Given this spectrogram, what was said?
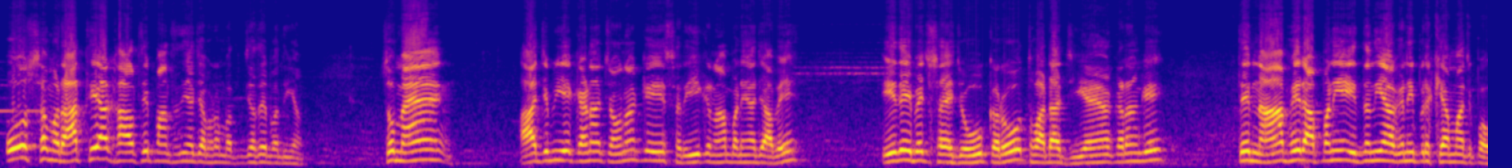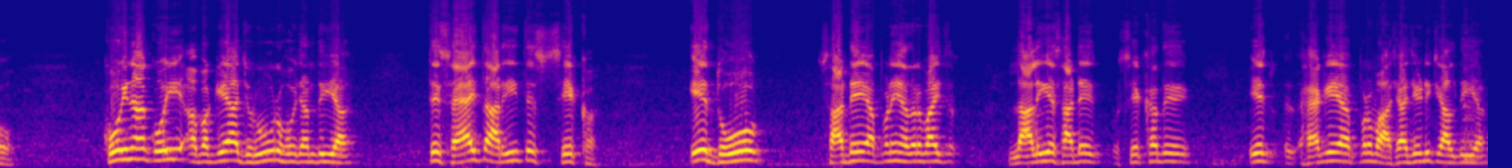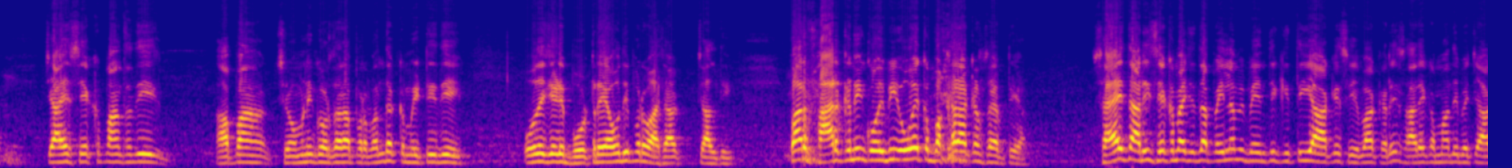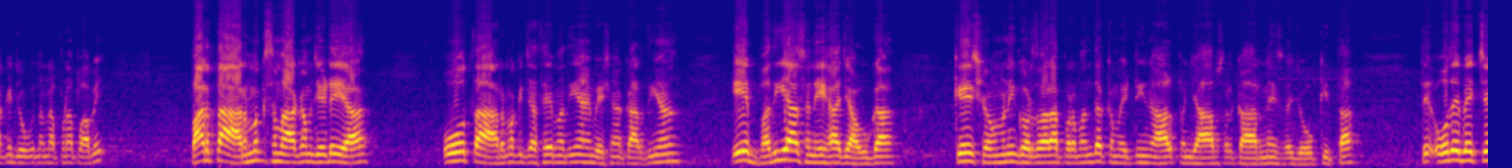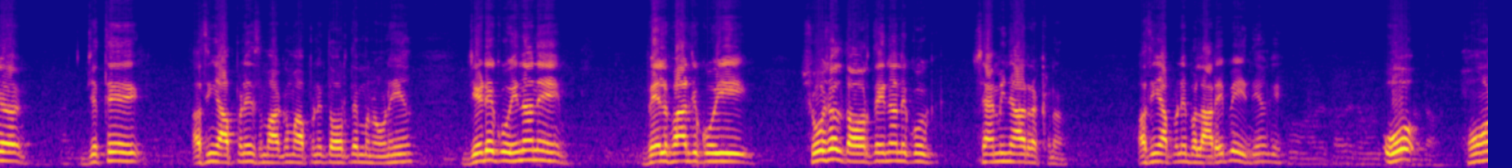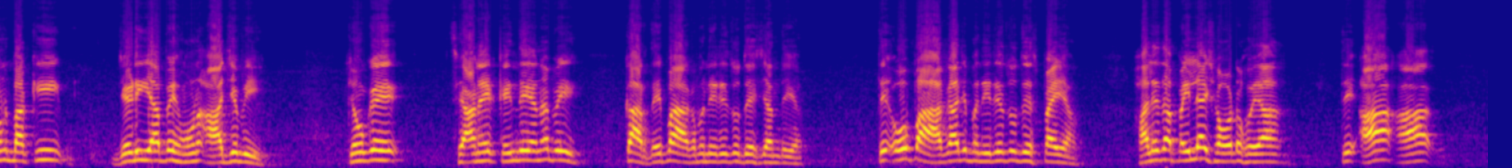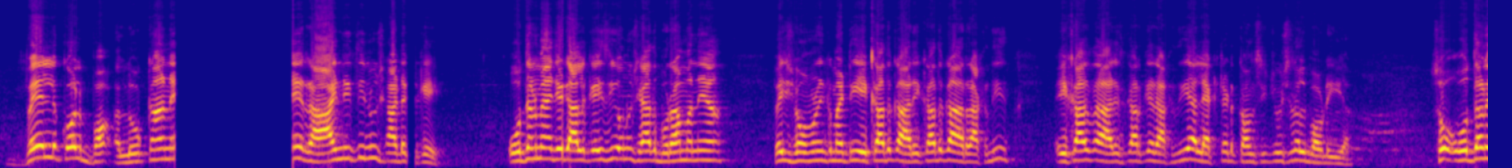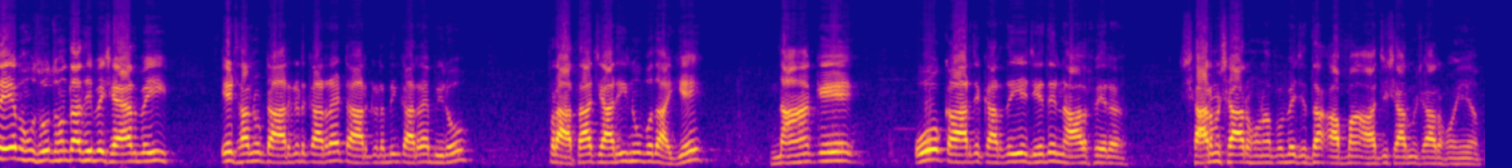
ਉਹ ਸਮਰੱਥ ਆ ਖਾਲਸੇ ਪੰਥ ਦੀਆਂ ਜਬਰ ਜਥੇਬੰਦੀਆਂ। ਸੋ ਮੈਂ ਅੱਜ ਵੀ ਇਹ ਕਹਿਣਾ ਚਾਹੁੰਦਾ ਕਿ ਇਹ ਸ਼ਰੀਕ ਨਾ ਬਣਿਆ ਜਾਵੇ। ਇਹਦੇ ਵਿੱਚ ਸਹਿਯੋਗ ਕਰੋ, ਤੁਹਾਡਾ ਜੀ ਆਇਆਂ ਕਰਾਂਗੇ ਤੇ ਨਾ ਫਿਰ ਆਪਣੀ ਇਦਾਂ ਦੀਆਂ ਅਗਨੀ ਪ੍ਰੀਖਿਆਵਾਂ ਚ ਪਾਓ। ਕੋਈ ਨਾ ਕੋਈ ਅਵਗਿਆ ਜ਼ਰੂਰ ਹੋ ਜਾਂਦੀ ਆ ਤੇ ਸਹਿਜਧਾਰੀ ਤੇ ਸਿੱਖ। ਇਹ ਦੋ ਸਾਡੇ ਆਪਣੇ ਅਦਰਵਾਈਜ਼ ਲਾ ਲਈਏ ਸਾਡੇ ਸਿੱਖ ਦੇ, ਇਹ ਹੈਗੇ ਆ ਪਰਿਭਾਸ਼ਾ ਜਿਹੜੀ ਚੱਲਦੀ ਆ, ਚਾਹੇ ਸਿੱਖ ਪੰਥ ਦੀ ਆਪਾਂ ਸ਼੍ਰੋਮਣੀ ਗੁਰਦੁਆਰਾ ਪ੍ਰਬੰਧਕ ਕਮੇਟੀ ਦੀ ਉਹਦੇ ਜਿਹੜੇ ਵੋਟਰ ਆ, ਉਹਦੀ ਪਰਿਭਾਸ਼ਾ ਚੱਲਦੀ। ਪਰ ਫ਼ਰਕ ਨਹੀਂ ਕੋਈ ਵੀ, ਉਹ ਇੱਕ ਵੱਖਰਾ ਕਨਸੈਪਟ ਆ। ਸਹਿਜਧਾਰੀ ਸਿੱਖ, ਮੈਂ ਜਿੱਦਾਂ ਪਹਿਲਾਂ ਵੀ ਬੇਨਤੀ ਕੀਤੀ ਆ ਕੇ ਸੇਵਾ ਕਰੇ, ਸਾਰੇ ਕੰਮਾਂ ਦੇ ਵਿੱਚ ਆ ਕੇ ਯੋਗਦਾਨ ਆਪਣਾ ਪਾਵੇ। ਪਰ ਧਾਰਮਿਕ ਸਮਾਗਮ ਜਿਹੜੇ ਆ, ਉਹ ਧਾਰਮਿਕ ਜਥੇਬੰਦੀਆਂ ਹਮੇਸ਼ਾ ਕਰਦੀਆਂ। ਇਹ ਵਧੀਆ ਸੁਨੇਹਾ ਜਾਊਗਾ ਕਿ ਸ਼੍ਰੋਮਣੀ ਗੁਰਦੁਆਰਾ ਪ੍ਰਬੰਧਕ ਕਮੇਟੀ ਨਾਲ ਪੰਜਾਬ ਸਰਕਾਰ ਨੇ ਸਹਿਯੋਗ ਕੀਤਾ ਤੇ ਉਹਦੇ ਵਿੱਚ ਜਿੱਥੇ ਅਸੀਂ ਆਪਣੇ ਸਮਾਗਮ ਆਪਣੇ ਤੌਰ ਤੇ ਮਨਾਉਣੇ ਆ, ਜਿਹੜੇ ਕੋਈ ਇਹਨਾਂ ਨੇ ਵੈਲਫੇਅਰ 'ਚ ਕੋਈ ਸੋਸ਼ਲ ਤੌਰ ਤੇ ਇਹਨਾਂ ਨੇ ਕੋਈ ਸੈਮੀਨਾਰ ਰੱਖਣਾ, ਅਸੀਂ ਆਪਣੇ ਬੁਲਾਰੇ ਭੇਜ ਦਿਆਂਗੇ। ਉਹ ਹੁਣ ਬਾਕੀ ਜਿਹੜੀ ਆ ਵੀ ਹੁਣ ਅੱਜ ਵੀ, ਕਿਉਂਕਿ ਸਿਆਣੇ ਕਹਿੰਦੇ ਆ ਨਾ ਵੀ ਘਰ ਦੇ ਭਾਗ ਬਨੇਰੇ ਤੋਂ ਦਿਸ ਜਾਂਦੇ ਆ। ਤੇ ਉਹ ਭਾਗ ਅੱਜ ਬਨੇਰੇ ਤੋਂ ਦਿਸ ਪਏ ਆ। ਹਾਲੇ ਤਾਂ ਪਹਿਲਾ ਸ਼ਾਟ ਹੋਇਆ ਤੇ ਆ ਆ ਬਿਲਕੁਲ ਬਹੁ- ਲੋਕਾਂ ਨੇ ਰਾਜਨੀਤੀ ਨੂੰ ਛੱਡ ਕੇ। ਉਦੋਂ ਮੈਂ ਜੇ ਗੱਲ ਕਹੀ ਸੀ, ਉਹਨੂੰ ਸ਼ਾਇਦ ਬੁਰਾ ਮੰਨਿਆ ਵੀ ਸ਼੍ਰੋਮਣੀ ਕਮੇਟੀ ਏਕਾਧਿਕਾਰ ਏਕਾਧਿਕਾਰ ਰੱਖਦੀ ਏਕਾਧਿਕਾਰ ਇਸ ਕਰਕੇ ਰੱਖਦੀ ਆ ਇਲੈਕਟਡ ਕਨਸਟੀਟਿਊਸ਼ਨਲ ਬਾਡੀ ਆ। ਸੋ ਉਦੋਂ ਇਹ ਮਹਿਸੂਸ ਹੁੰਦਾ ਸੀ ਵੀ ਸ਼ਾਇਦ ਬਈ ਇਹ ਸਾਨੂੰ ਟਾਰਗੇਟ ਕਰ ਰਿਹਾ ਟਾਰਗੇਟ ਨਹੀਂ ਕਰ ਰਿਹਾ, ਵੀਰੋ। ਭਰਾਤਾਚਾਰੀ ਨੂੰ ਵਧਾਈਏ, ਨਾ ਕਿ ਉਹ ਕਾਰਜ ਕਰ ਦਈਏ ਜਿਹਦੇ ਨਾਲ ਫਿਰ ਸ਼ਰਮਸ਼ਾਰ ਹੋਣਾ ਪਵੇ, ਜਿੱਦਾਂ ਆਪਾਂ ਅੱਜ ਸ਼ਰਮਸ਼ਾਰ ਹੋਏ ਆ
